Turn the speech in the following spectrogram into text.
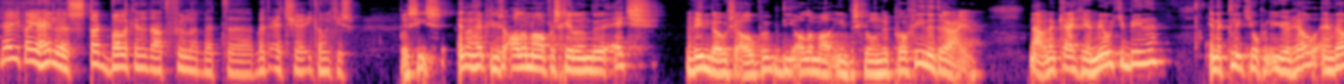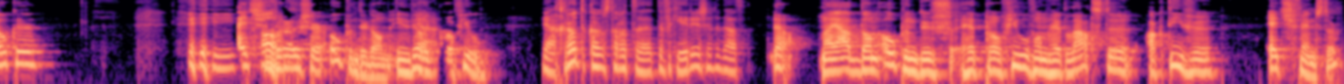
ja je kan je hele startbalk inderdaad vullen met, eh, met Edge-icoontjes. Precies. En dan heb je dus allemaal verschillende Edge-windows open, die allemaal in verschillende profielen draaien. Nou, dan krijg je een mailtje binnen en dan klik je op een URL. En welke Oh, Edge-browser opent er dan? In welk Ja. profiel? ja, grote kans dat het eh, de verkeerde is inderdaad. Ja, nou ja, dan opent dus het profiel van het laatste actieve Edge-venster.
